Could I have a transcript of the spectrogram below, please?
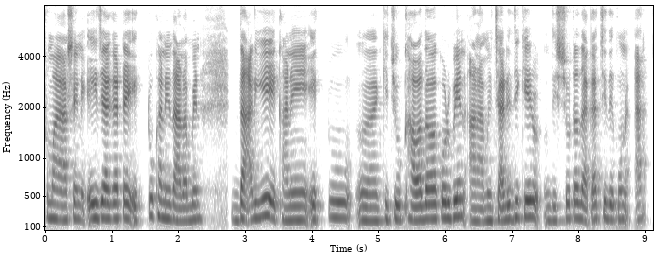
সময় আসেন এই জায়গাটায় একটুখানি দাঁড়াবেন, দাঁড়িয়ে এখানে একটু কিছু খাওয়া দাওয়া করবেন। আর আমি চারিদিকের দৃশ্যটা দেখাচ্ছি। দেখুন, এত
